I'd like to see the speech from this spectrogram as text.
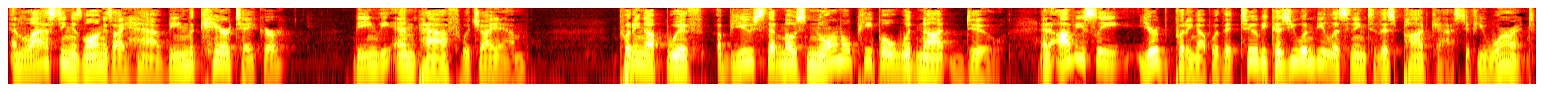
and lasting as long as I have, being the caretaker, being the empath, which I am, putting up with abuse that most normal people would not do. And obviously, you're putting up with it too because you wouldn't be listening to this podcast if you weren't.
